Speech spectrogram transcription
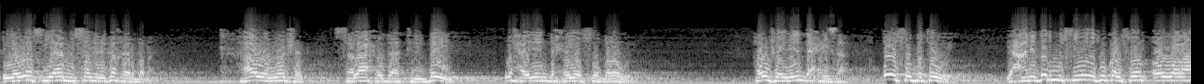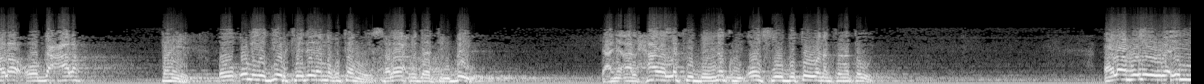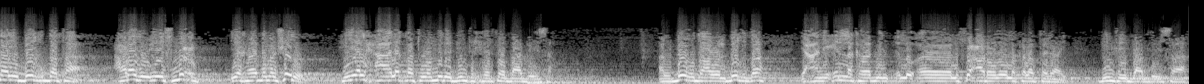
Iyo wasiyaami sam idinka khayr badan. Haawe noo sheeg salaaxu daati ilbayn waxa idin dhexeeyo suubado wey hawsha idiin dhexaysa oo suubato wey yacni dad muslimiin isku kalsoon oo walaala oo gacala ayib oo uliya diirkeeda inaad noqotaan wey salaaxu daati اlbayn yani alxaala alatii baynakum oo suubato wanaagsanaato wey alaa hoye waina albikdata caradu iyo ismucu iyo kala dhimashadu hiy alxaaliqatu waa mida diinta xirtoo baabi'isa albikda walbikda yani in lasu caroodo la kala tagaay diintay baabi'isaa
